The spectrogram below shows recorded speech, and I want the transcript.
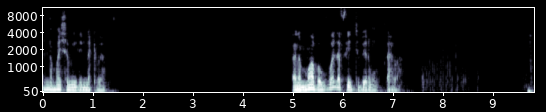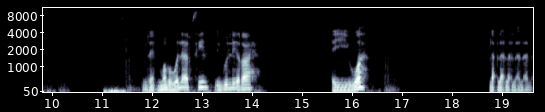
إنه ما يسوي لي النكبة. أنا ما ولا في تبي ريموف لحظة. زين ما ولا فيلد يقول لي راح. أيوه. لا لا لا لا لا لا,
